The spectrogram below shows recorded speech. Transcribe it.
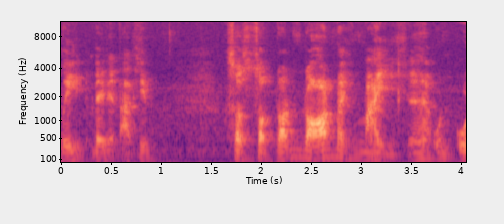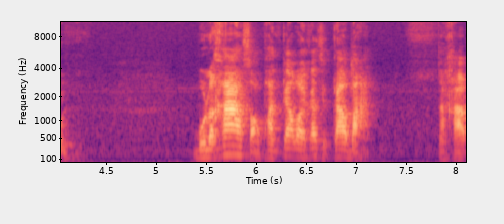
นี่เลขเด็ดอาทิตย์ สดสดร้อนร้อนใหม่ๆนะฮะอุ่นๆมูลค่า 2,999 บาทนะครับ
